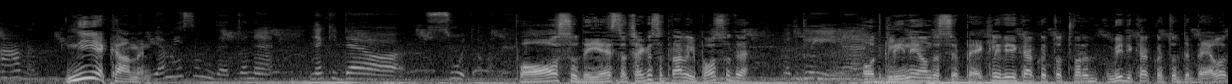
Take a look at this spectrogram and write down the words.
kamen. Nije kamen. Ja mislim da je to ne, neki deo sudova, ne? Posude, jeste. Od čega su pravili posude? Od gline. Od gline i onda su je pekli. Vidi kako je to tvrd, vidi kako je to debelo,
